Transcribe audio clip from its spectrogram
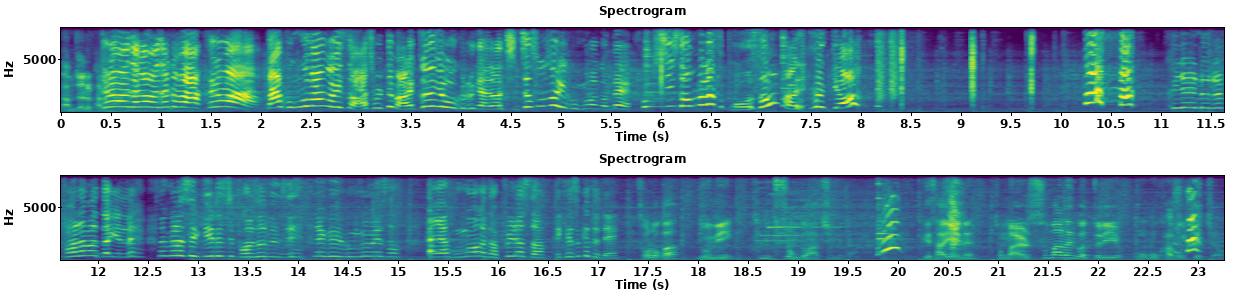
남자를 바라보고 잠깐만 잠깐만 잠깐만 잠깐만 나 궁금한 거 있어. 아 절대 말 끊으려고 그런 게 아니라 진짜 순수하게 궁금한 건데 혹시 선글라스 벗어? 아니면 껴? 눈을 바라봤다길래 선글라스를 끼는지 벗었는지 그냥 그게 궁금해서 아니야 궁금한 거 다 풀렸어. 근데 계속해도 돼. 서로가 눈이 3초 정도 맞춥니다. 그 사이에는 정말 수많은 것들이 오고 가고 있겠죠.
